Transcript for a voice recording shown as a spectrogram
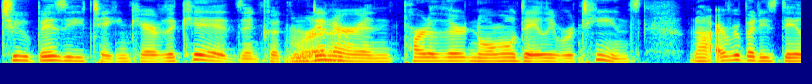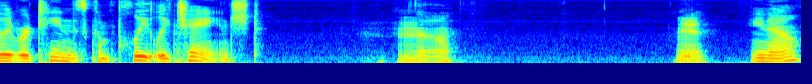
too busy taking care of the kids and cooking Right. dinner and part of their normal daily routines. Now everybody's daily routine is completely changed, No. Yeah. you know?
